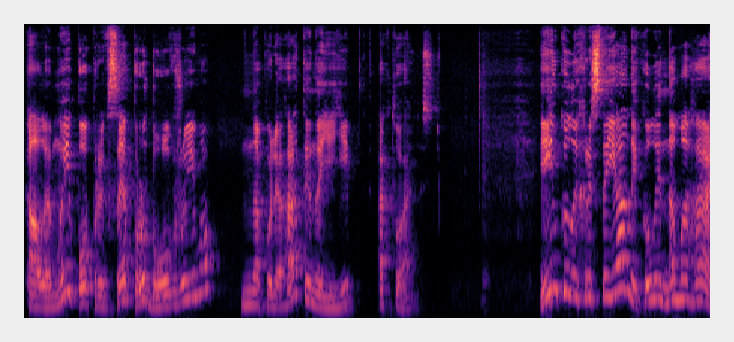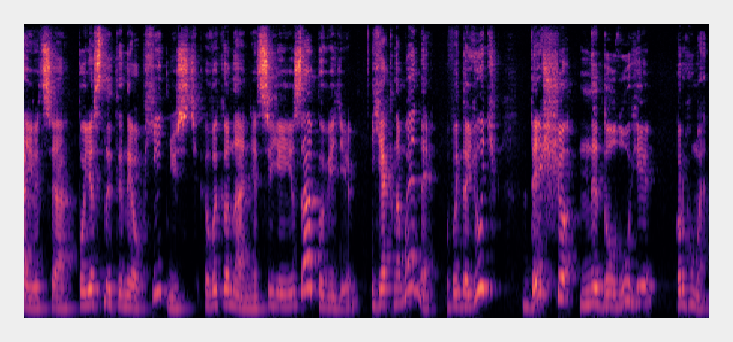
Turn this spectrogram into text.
але ми, попри все, продовжуємо наполягати на її актуальності. Інколи християни, коли намагаються пояснити необхідність виконання цієї заповіді, як на мене, видають дещо недолугі аргументи.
